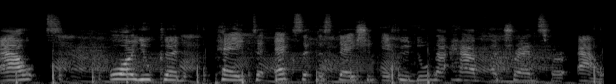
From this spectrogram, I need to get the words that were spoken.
out, or you could pay to exit the station if you do not have a transfer out.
